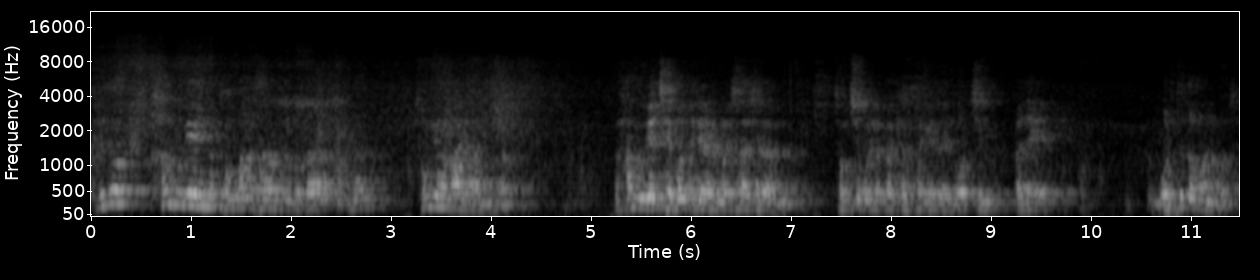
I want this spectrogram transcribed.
그래도 한국에 있는 돈 많은 사람들보다는 존경을 많이 받는 것 같아요. 한국의 재벌들이라는 것이 사실은 정치 권력과 결탁이 되고 지금까지 뭘 뜯어먹는 거죠.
